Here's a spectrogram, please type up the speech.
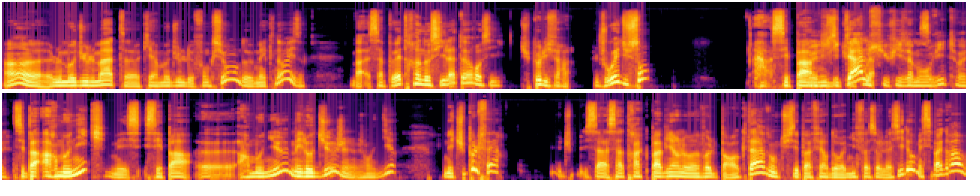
hein, euh, le module mat, euh, qui est un module de fonction de Make Noise, bah, ça peut être un oscillateur aussi. Tu peux lui faire jouer du son. Ah, c'est pas ouais, musical, suffisamment c'est- vite, ouais. c'est pas harmonique, mais c'est pas euh, harmonieux, mélodieux, j'ai envie de dire. Mais tu peux le faire. Ça, ça traque pas bien le 1 volt par octave, donc tu sais pas faire do, ré, mi, fa, sol, la, si, do, mais c'est pas grave.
